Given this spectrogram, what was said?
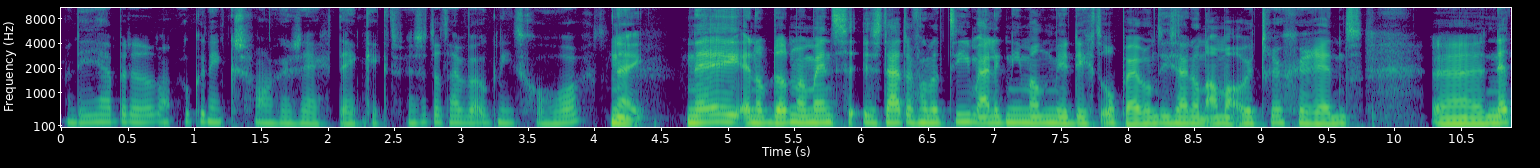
Maar die hebben er dan ook niks van gezegd, denk ik. Tenminste, dat hebben we ook niet gehoord. Nee. Nee, en op dat moment staat er van het team eigenlijk niemand meer dicht op. Hè, want die zijn dan allemaal weer teruggerend. Uh, net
